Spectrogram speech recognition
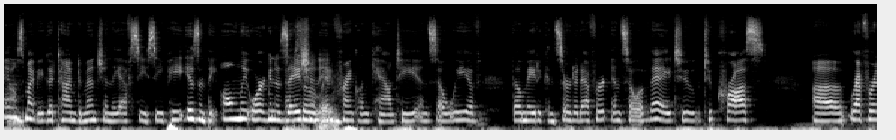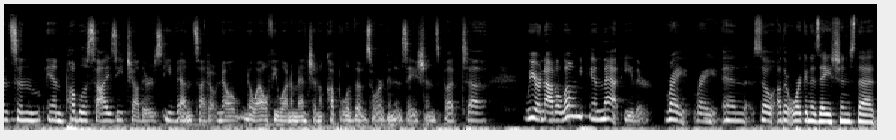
And um, this might be a good time to mention the FCCP isn't the only organization absolutely. in Franklin County, and so we have though made a concerted effort, and so have they to to cross uh, reference and, and publicize each other's events. I don't know, Noel, if you want to mention a couple of those organizations, but uh, we are not alone in that either. Right, right. And so other organizations that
